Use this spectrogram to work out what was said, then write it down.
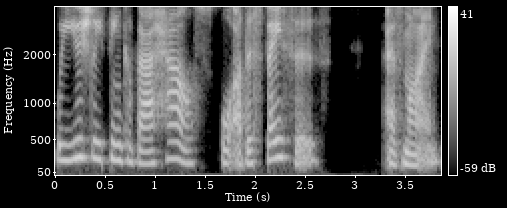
we usually think of our house or other spaces as mine.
